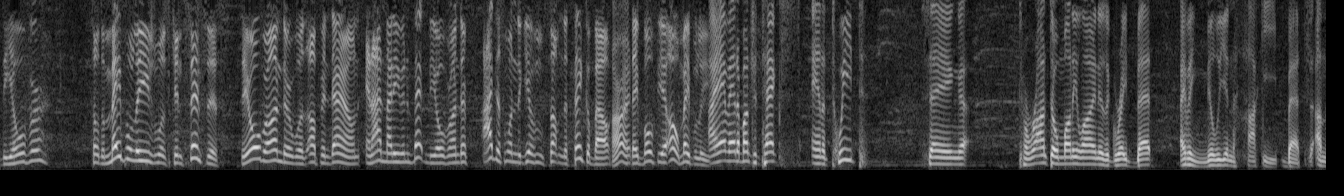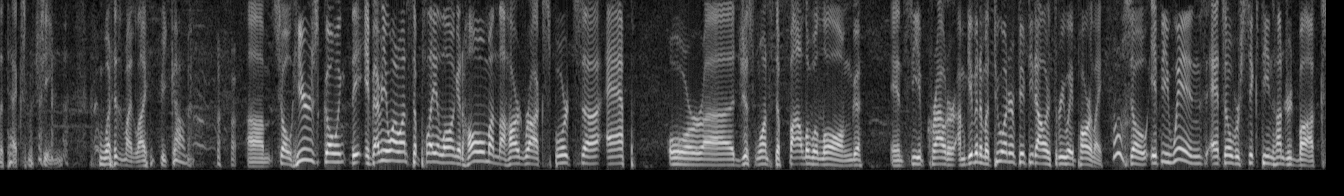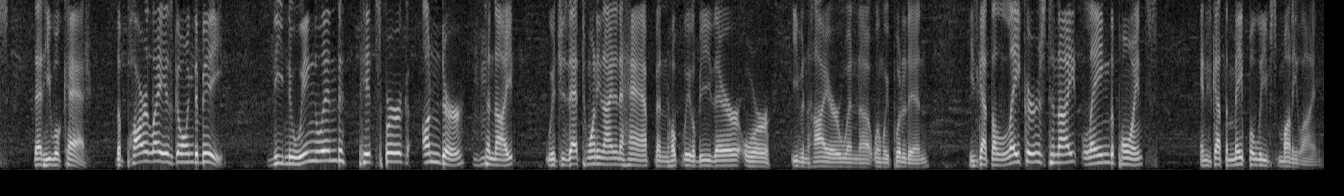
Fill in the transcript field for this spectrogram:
the over? So the Maple Leaves was consensus. The over under was up and down, and I'm not even betting the over under. I just wanted to give them something to think about. All right. They both, yeah, oh, Maple Leaves. I have had a bunch of texts and a tweet saying Toronto money line is a great bet. I have a million hockey bets on the text machine. what has my life become? Um, so here's going. If everyone wants to play along at home on the Hard Rock Sports uh, app, or uh, just wants to follow along and see if Crowder, I'm giving him a $250 three-way parlay. so if he wins, that's over 1600 bucks that he will cash. The parlay is going to be the New England Pittsburgh under tonight, which is at 29 and a half, and hopefully it'll be there or even higher when uh, when we put it in. He's got the Lakers tonight laying the points, and he's got the Maple Leafs money line.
